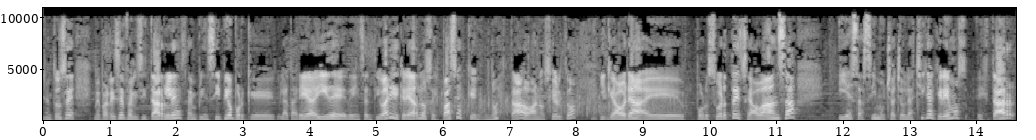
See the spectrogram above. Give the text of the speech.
Entonces, me parece felicitarles en principio porque la tarea ahí de, incentivar y de crear los espacios que no estaban, ¿no es cierto? Y que ahora, eh, por suerte, se avanza y es así, muchachos. Las chicas queremos estar,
